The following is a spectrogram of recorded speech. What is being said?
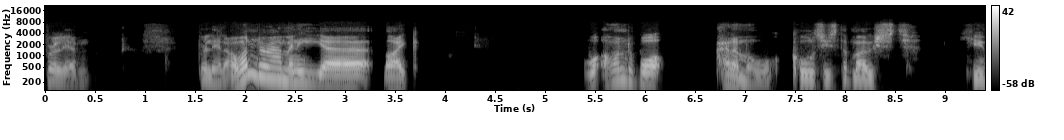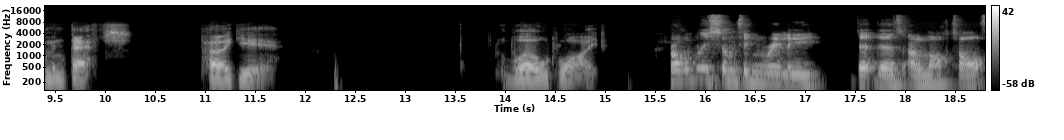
brilliant, brilliant. I wonder how many uh, like what? I wonder what animal causes the most human deaths per year worldwide. Probably something really that there's a lot of.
